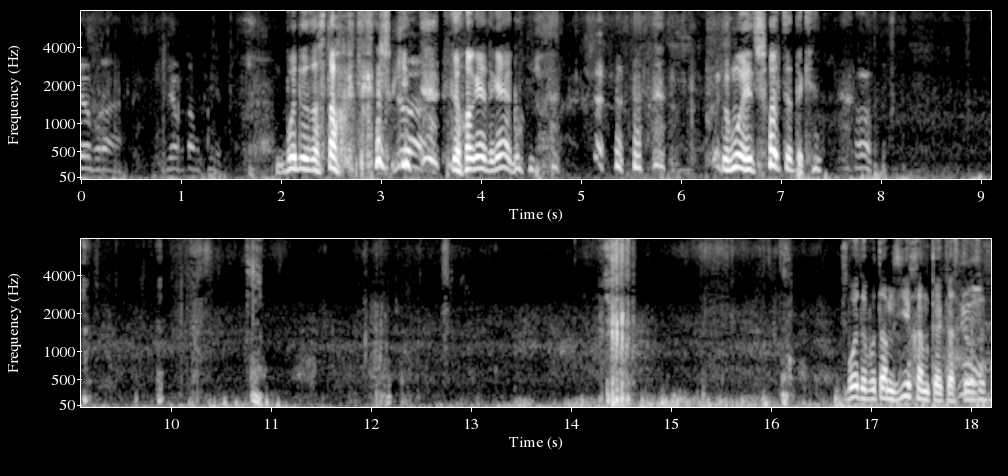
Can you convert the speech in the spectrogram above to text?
Є, бра. Є там хліб. Буде заставка така, що Да. кіт догорить регом. Що це таке? Буде, бо там з'їханка якась ти вже.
